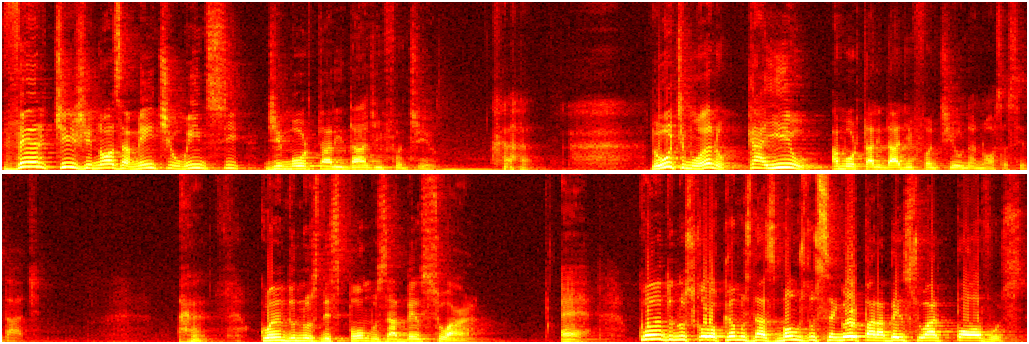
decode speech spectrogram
vertiginosamente o índice de mortalidade infantil. no último ano caiu a mortalidade infantil na nossa cidade. Quando nos dispomos a abençoar, é, quando nos colocamos nas mãos do Senhor para abençoar povos,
